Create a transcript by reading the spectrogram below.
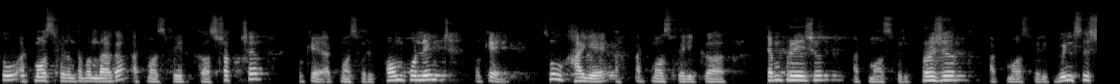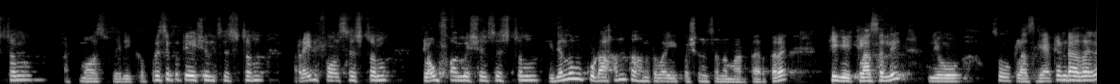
ಸೊ ಅಟ್ಮಾಸ್ಫಿಯರ್ ಅಂತ ಬಂದಾಗ atmosphere structure okay atmospheric component okay so ಹಾಗೆ atmospheric temperature atmospheric pressure atmospheric wind system atmospheric precipitation system rainfall system cloud formation system ಇದೆಲ್ಲವೂ ಕೂಡ ಹಂತ ಹಂತವಾಗಿ ಕ್ವಶನ್ಸ್ ಅನ್ನು ಮಾಡ್ತಾ ಇರ್ತಾರೆ. ಹೀಗೆ ಕ್ಲಾಸಲ್ಲಿ ನೀವು ಸೊ ಕ್ಲಾಸ್ಗೆ ಅಟೆಂಡ್ ಆದಾಗ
